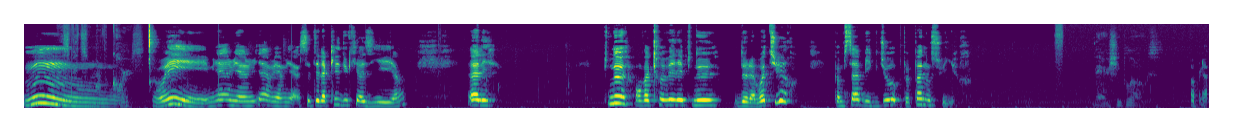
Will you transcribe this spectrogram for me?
Cars. Oui, bien, bien, bien, bien, bien. C'était la clé du casier. Hein. Allez. Pneus. On va crever les pneus de la voiture. Comme ça, Big Joe ne peut pas nous suivre. There she blows. Hop là.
